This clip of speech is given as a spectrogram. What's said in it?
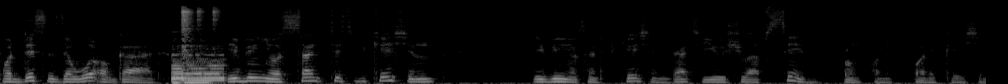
For this is the word of God, even your sanctification, even your sanctification, that you should abstain from fornication.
